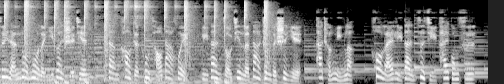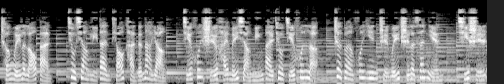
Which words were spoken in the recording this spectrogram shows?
虽然落寞了一段时间，但靠着吐槽大会，李诞走进了大众的视野，他成名了。后来李诞自己开公司，成为了老板。就像李诞调侃的那样，结婚时还没想明白就结婚了。这段婚姻只维持了三年，其实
